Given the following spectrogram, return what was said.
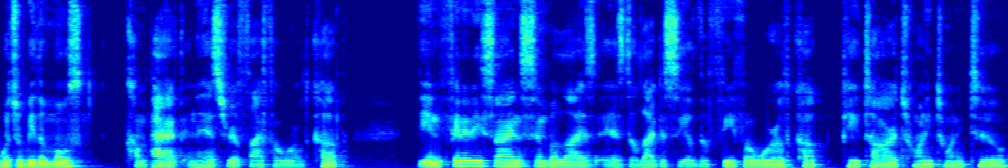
which will be the most compact in the history of FIFA World Cup. The infinity sign symbolized is the legacy of the FIFA World Cup Qatar 2022,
